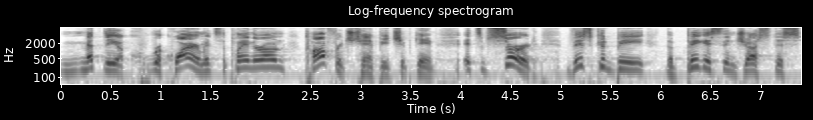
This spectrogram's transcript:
met the requirements to play in their own conference championship game. It's absurd. This could be the biggest injustice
